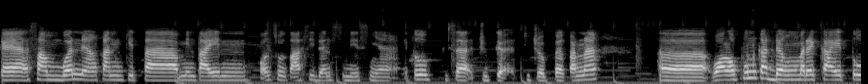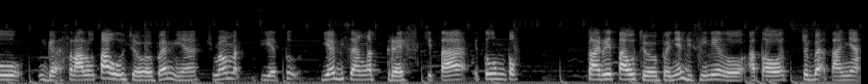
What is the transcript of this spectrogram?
kayak someone yang akan kita mintain konsultasi dan sejenisnya. Itu bisa juga dicoba karena uh, walaupun kadang mereka itu nggak selalu tahu jawabannya cuma dia tuh dia bisa ngedrive kita itu untuk cari tahu jawabannya di sini loh atau coba tanya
